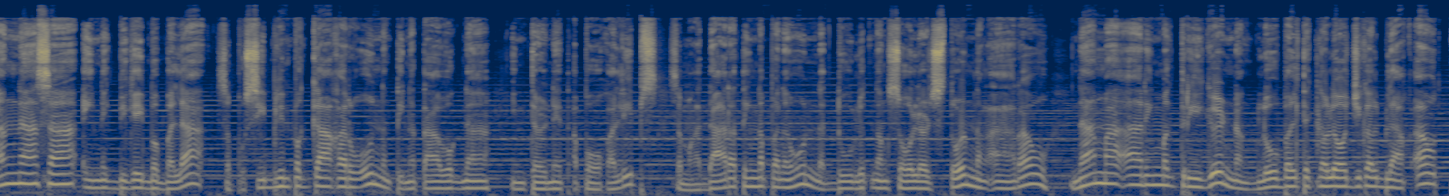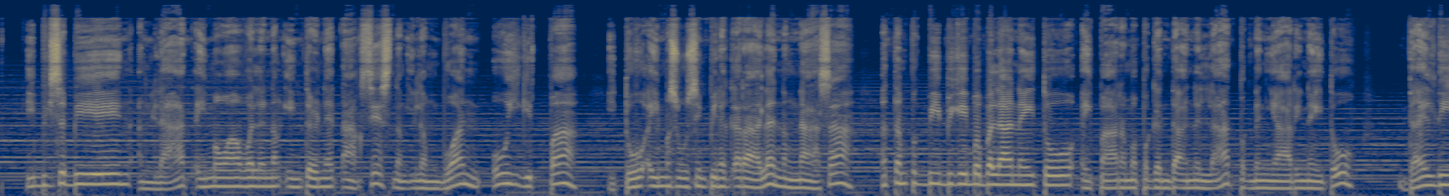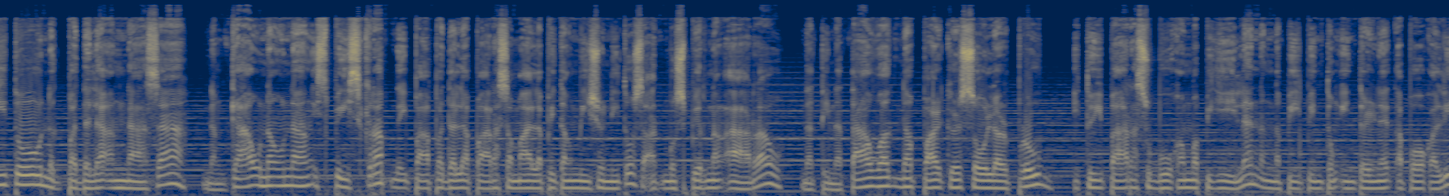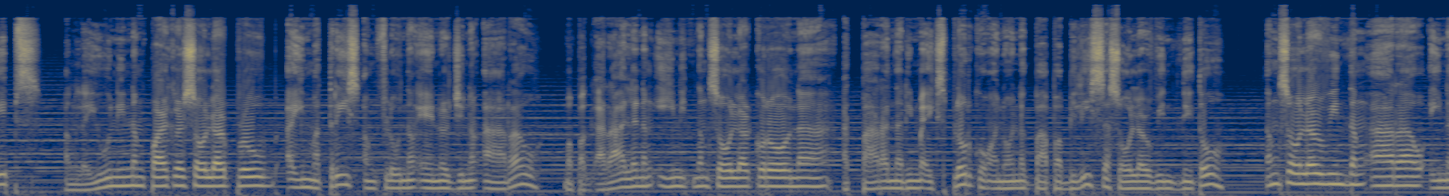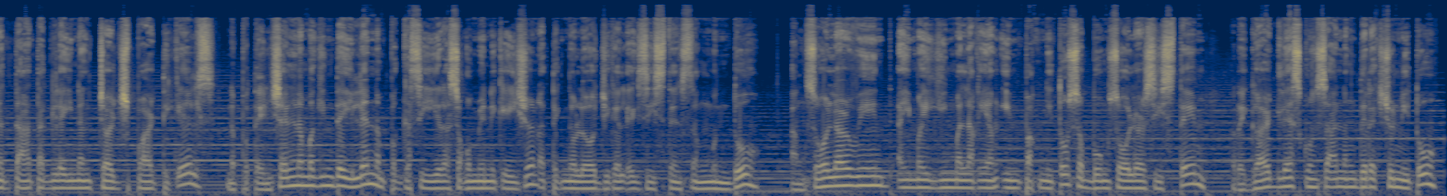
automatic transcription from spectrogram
Ang NASA ay nagbigay babala sa posibleng pagkakaroon ng tinatawag na Internet Apocalypse sa mga darating na panahon na dulot ng solar storm ng araw na maaaring mag-trigger ng global technological blackout. Ibig sabihin, ang lahat ay mawawalan ng internet access ng ilang buwan o higit pa. Ito ay masusing pinag-aralan ng NASA at ang pagbibigay babala na ito ay para mapagandaan ng lahat pag nangyari na ito. Dahil dito, nagpadala ang NASA ng kauna-unahang spacecraft na ipapadala para sa malapitang mission nito sa atmosphere ng araw na tinatawag na Parker Solar Probe. Ito'y para subukang mapigilan ang napipintong internet apocalypse. Ang layunin ng Parker Solar Probe ay matris ang flow ng energy ng araw, mapag-aralan ang init ng solar corona at para na rin ma-explore kung ano ang nagpapabilis sa solar wind nito. Ang solar wind ng araw ay nagtataglay ng charged particles na potensyal na maging dahilan ng pagkasira sa communication at technological existence ng mundo. Ang solar wind ay magiging malaki ang impact nito sa buong solar system regardless kung saan ang direksyon nito.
